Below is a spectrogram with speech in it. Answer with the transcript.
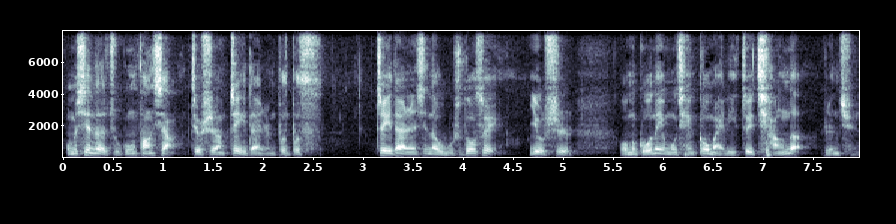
我们现在的主攻方向就是让这一代人不不死。这一代人现在五十多岁，又是我们国内目前购买力最强的人群。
